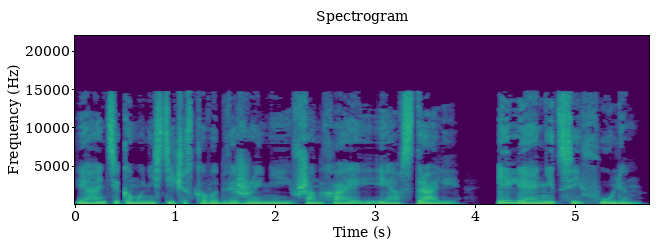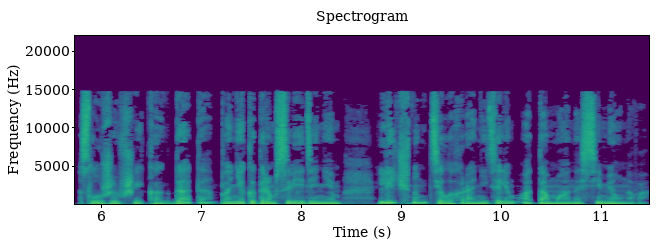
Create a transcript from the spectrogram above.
и антикоммунистического движений в Шанхае и Австралии, и Леонид Сейфулин, служивший когда-то, по некоторым сведениям, личным телохранителем атамана Семенова.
